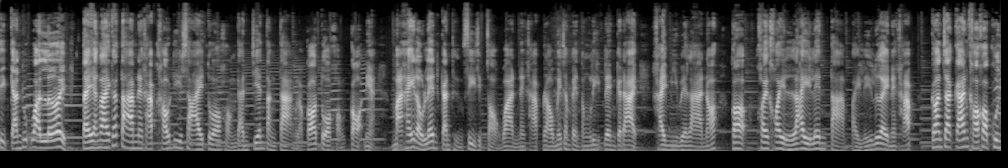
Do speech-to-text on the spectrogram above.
ติดกันทุกวันเลย แต่อย่างไรก็ตามนะครับเขาดีไซน์ตัวของดันเจียนต่างๆ แล้วก็ตัวของเกาะเนี่ยมาให้เราเล่นกันถึง 42 วันนะครับเราไม่จำเป็นต้องรีบเล่นก็ได้ ใครมีเวลาเนาะ ก็ค่อยๆ ไล่เล่นตามไปเรื่อยๆ นะครับ ก่อนจากการขอขอบคุณ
